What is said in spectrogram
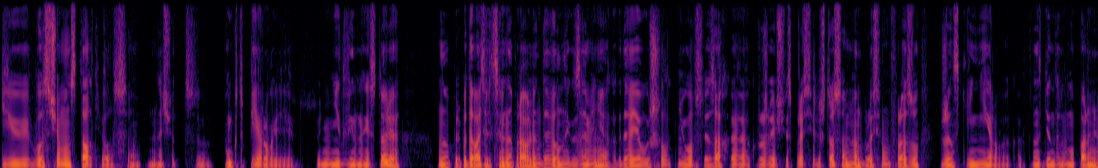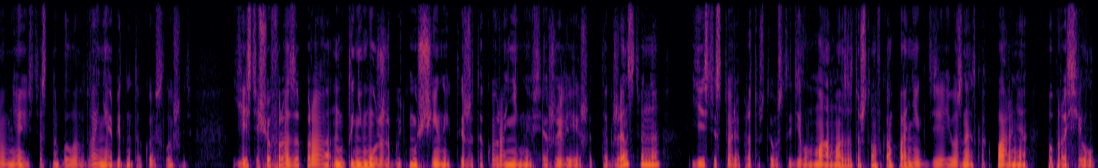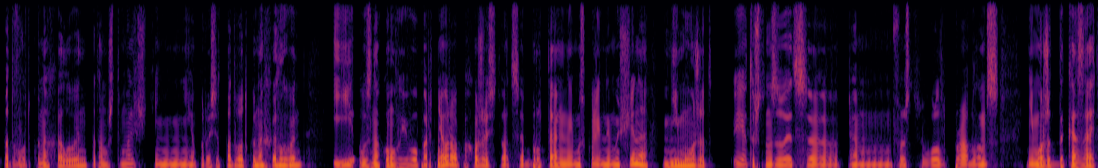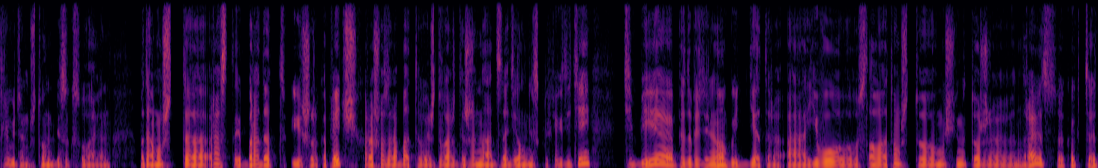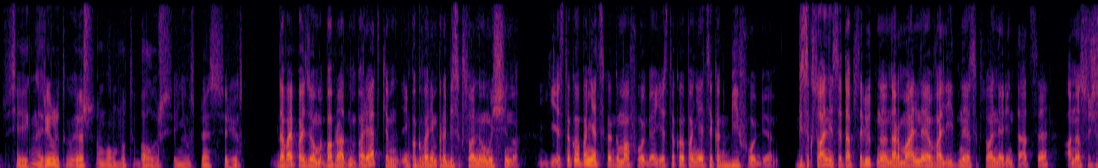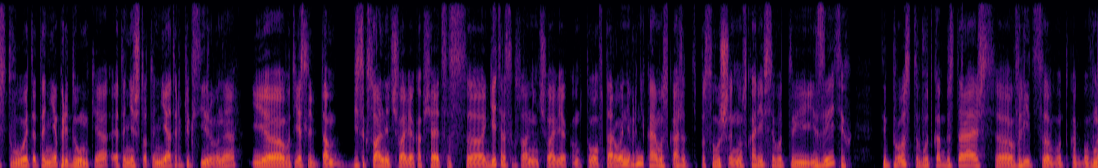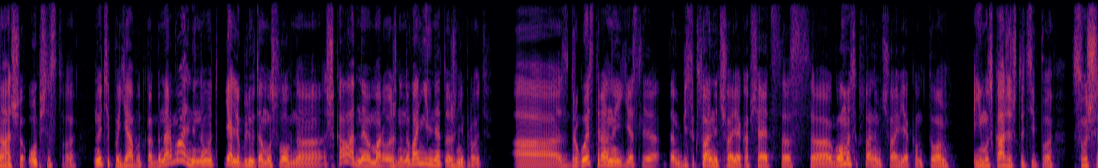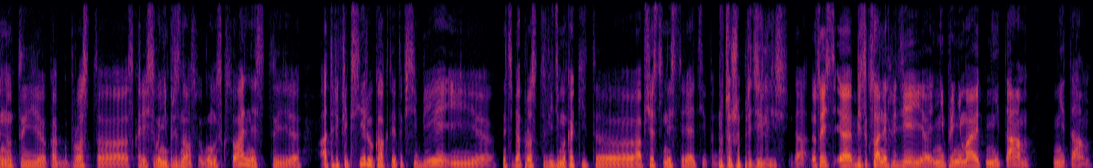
и вот с чем он сталкивался. Значит, пункт первый, недлинная история — но преподаватель целенаправленно довел на экзамене, а когда я вышел от него в слезах, а окружающие спросили, что со мной, он бросил ему фразу «женские нервы». Как трансгендерному парню мне, естественно, было вдвойне обидно такое слышать. Есть еще фраза про «ну ты не можешь быть мужчиной, ты же такой ранимый и всех жалеешь, это так женственно». Есть история про то, что его стыдила мама за то, что он в компании, где его знают как парня, попросил подводку на Хэллоуин, потому что мальчики не просят подводку на Хэллоуин. И у знакомого его партнера похожая ситуация. Брутальный мускулинный мужчина не может, и это что называется прям first world problems, не может доказать людям, что он бисексуален. Потому что раз ты бородат и широкоплеч, хорошо зарабатываешь, дважды женат, задел нескольких детей, тебе предопределено быть гетеро. А его слова о том, что мужчины тоже нравятся, как-то это все игнорируют и говорят, что, мол, ну ты балуешься и не воспринимается всерьез давай пойдем в обратном порядке и поговорим про бисексуального мужчину. Есть такое понятие, как гомофобия, есть такое понятие, как бифобия. Бисексуальность — это абсолютно нормальная, валидная сексуальная ориентация. Она существует, это не придумки, это не что-то не отрефлексированное. И э, вот если там бисексуальный человек общается с э, гетеросексуальным человеком, то второй наверняка ему скажет, типа, слушай, ну, скорее всего, ты из этих, ты просто вот как бы стараешься влиться вот как бы в наше общество. Ну, типа, я вот как бы нормальный, но вот я люблю там условно шоколадное мороженое, но ванильное тоже не против. А с другой стороны, если там бисексуальный человек общается с э, гомосексуальным человеком, то ему скажет, что типа, слушай, ну ты как бы просто, скорее всего, не признал свою гомосексуальность, ты отрефлексируй как-то это в себе, и на тебя просто, видимо, какие-то общественные стереотипы. Ну, тоже определись. Да, ну то есть э, бисексуальных людей э, не принимают ни там, ни там.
